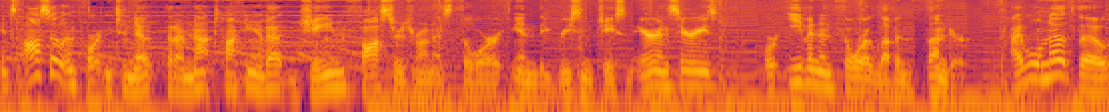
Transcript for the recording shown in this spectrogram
It's also important to note that I'm not talking about Jane Foster's run as Thor in the recent Jason Aaron series, or even in Thor Love and Thunder. I will note, though,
